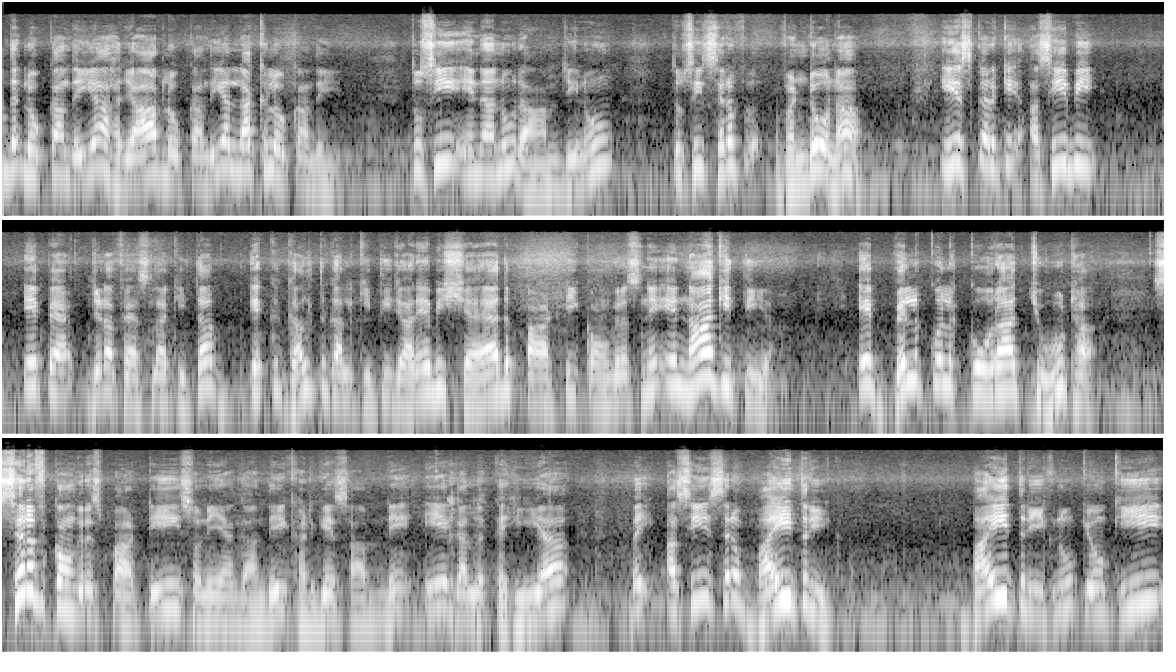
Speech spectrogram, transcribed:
ਦੇ ਲੋਕਾਂ ਦੇ ਆ, ਹਜ਼ਾਰ ਲੋਕਾਂ ਦੇ ਆ, ਲੱਖ ਲੋਕਾਂ ਦੀ ਤੁਸੀਂ ਇਹਨਾਂ ਨੂੰ ਰਾਮ ਜੀ ਨੂੰ, ਤੁਸੀਂ ਸਿਰਫ ਵੰਡੋ ਨਾ। ਇਸ ਕਰਕੇ ਅਸੀਂ ਵੀ ਇਹ ਪੈ- ਜਿਹੜਾ ਫੈਸਲਾ ਕੀਤਾ, ਇੱਕ ਗਲਤ ਗੱਲ ਕੀਤੀ ਜਾ ਰਹੀ ਹੈ ਵੀ ਸ਼ਾਇਦ ਪਾਰਟੀ ਕਾਂਗਰਸ ਨੇ ਇਹ ਨਾ ਕੀਤੀ ਆ। ਇਹ ਬਿਲਕੁਲ ਕੋਰਾ ਝੂਠ ਆ। ਸਿਰਫ ਕਾਂਗਰਸ ਪਾਰਟੀ, ਸੋਨੀਆ ਗਾਂਧੀ, ਖੜਗੇ ਸਾਹਿਬ ਨੇ ਇਹ ਗੱਲ ਕਹੀ ਆ ਬਈ ਅਸੀਂ ਸਿਰਫ 22 ਤਰੀਕ 22 ਤਰੀਕ ਨੂੰ ਕਿਉਂਕਿ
